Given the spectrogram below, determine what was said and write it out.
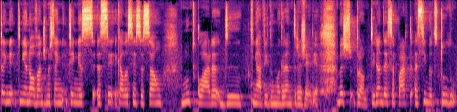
tenho, tinha nove anos, mas tenho, tenho a, a, aquela sensação muito clara de que tinha havido uma grande tragédia. Mas pronto, tirando essa parte, acima de tudo,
